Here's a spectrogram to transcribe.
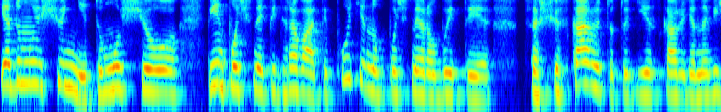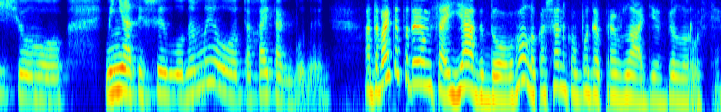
Я думаю, що ні, тому що він почне підгравати Путіну, почне робити все, що скажуть, то тоді скажуть, а навіщо міняти шило на мило, та хай так буде. А давайте подивимося, як довго Лукашенко буде при владі в Білорусі.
